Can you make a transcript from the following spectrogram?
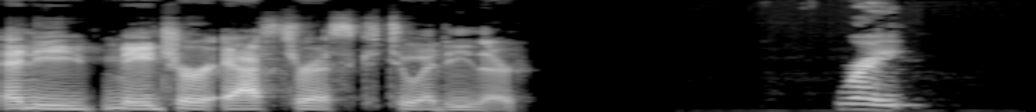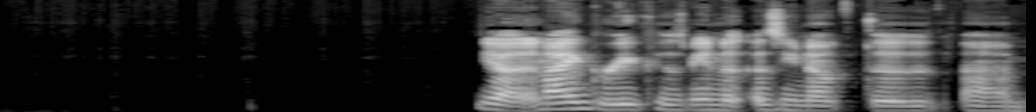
any major asterisk to it either. Right. Yeah, and I agree because I mean, as you note, the um,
